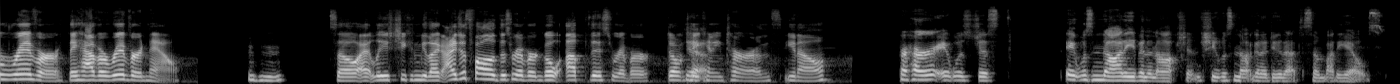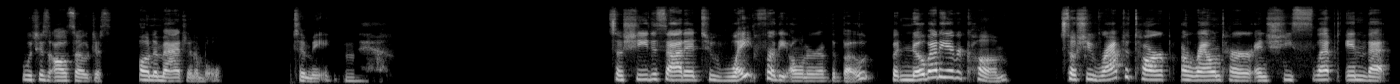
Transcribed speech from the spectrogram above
a river. They have a river now. hmm So at least she can be like, I just followed this river, go up this river. Don't take Yeah. any turns, you know? For her, it was just, it was not even an option. She was not going to do that to somebody else, which is also just unimaginable to me. Mm. So she decided to wait for the owner of the boat, but nobody ever come. So she wrapped a tarp around her and she slept in that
